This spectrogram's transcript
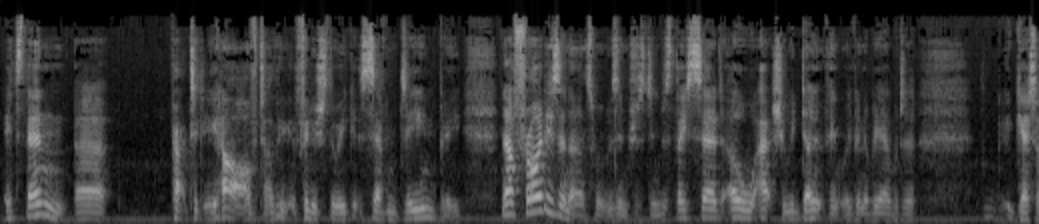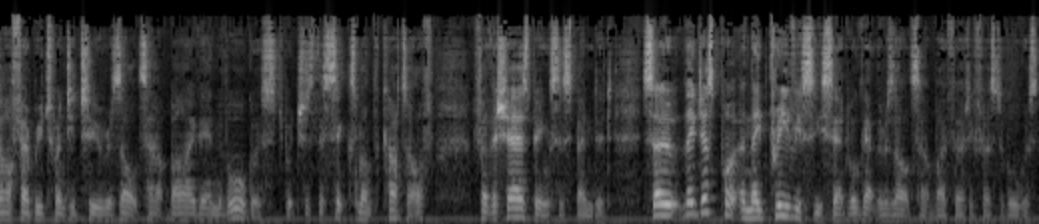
it's then uh, practically halved. I think it finished the week at 17p. Now Friday's announcement was interesting because they said, "Oh, actually, we don't think we're going to be able to." get our February 22 results out by the end of August, which is the six month cut off for the shares being suspended. So they just put, and they previously said we'll get the results out by 31st of August.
